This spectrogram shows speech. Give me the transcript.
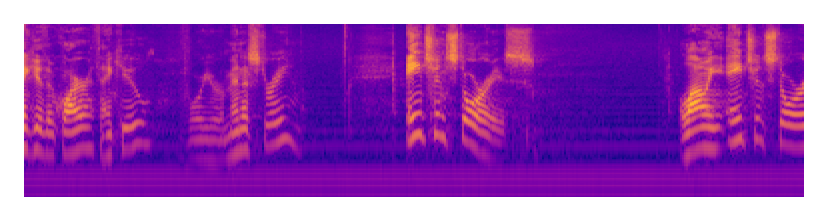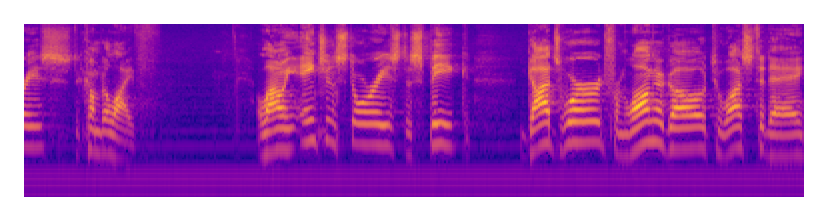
Thank you, the choir. Thank you for your ministry. Ancient stories, allowing ancient stories to come to life, allowing ancient stories to speak God's word from long ago to us today.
